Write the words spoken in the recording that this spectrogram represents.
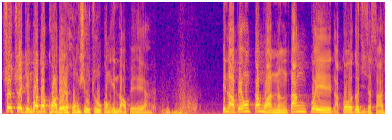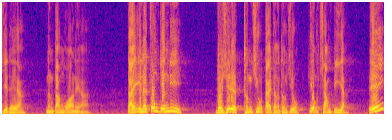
所以最近我都看到洪秀柱讲因老爸啊，因老爸讲感化两当过六个月过二十三日的啊，两当我呢，但因的总经理就是个藤厂大藤藤厂用枪毙啊，诶，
